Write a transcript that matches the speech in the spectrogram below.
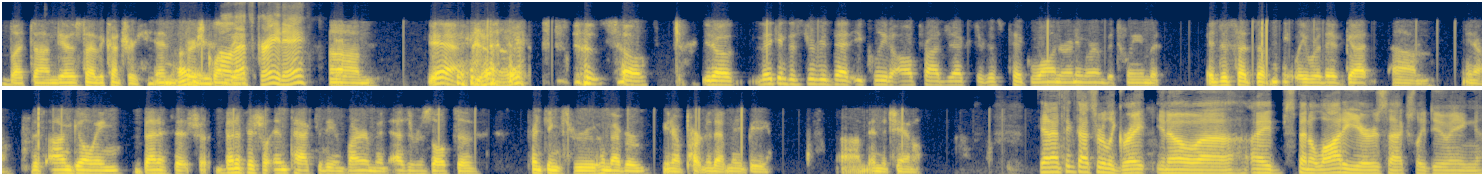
but on the other side of the country in Nice. British Oh, that's great, eh? Um, yeah. Yeah, so, you know, they can distribute that equally to all projects or just pick one or anywhere in between. But it just sets up neatly where they've got, um, you know, this ongoing beneficial beneficial impact to the environment as a result of printing through whomever you know partner that may be um, in the channel. Yeah, and I think that's really great. You know, uh, I spent a lot of years actually doing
